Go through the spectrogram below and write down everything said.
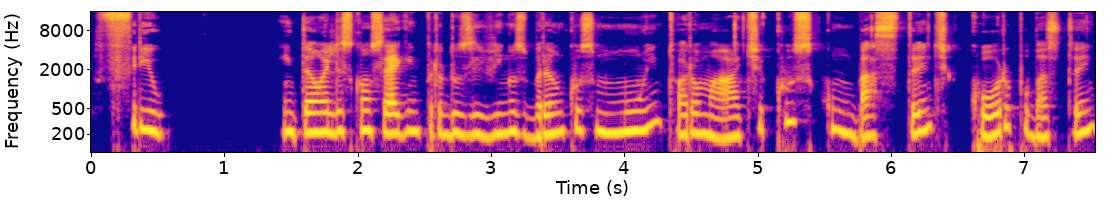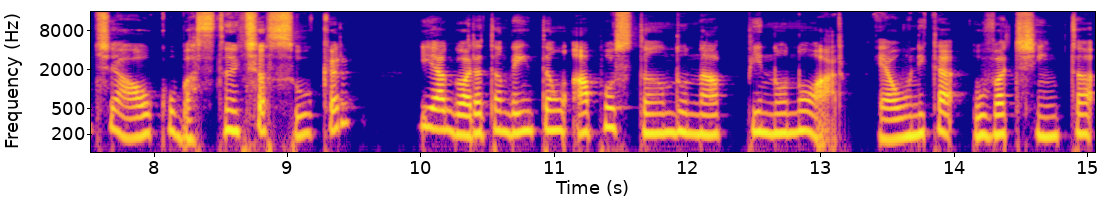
frio. Então, eles conseguem produzir vinhos brancos muito aromáticos, com bastante corpo, bastante álcool, bastante açúcar e agora também estão apostando na Pinot Noir. É a única uva tinta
